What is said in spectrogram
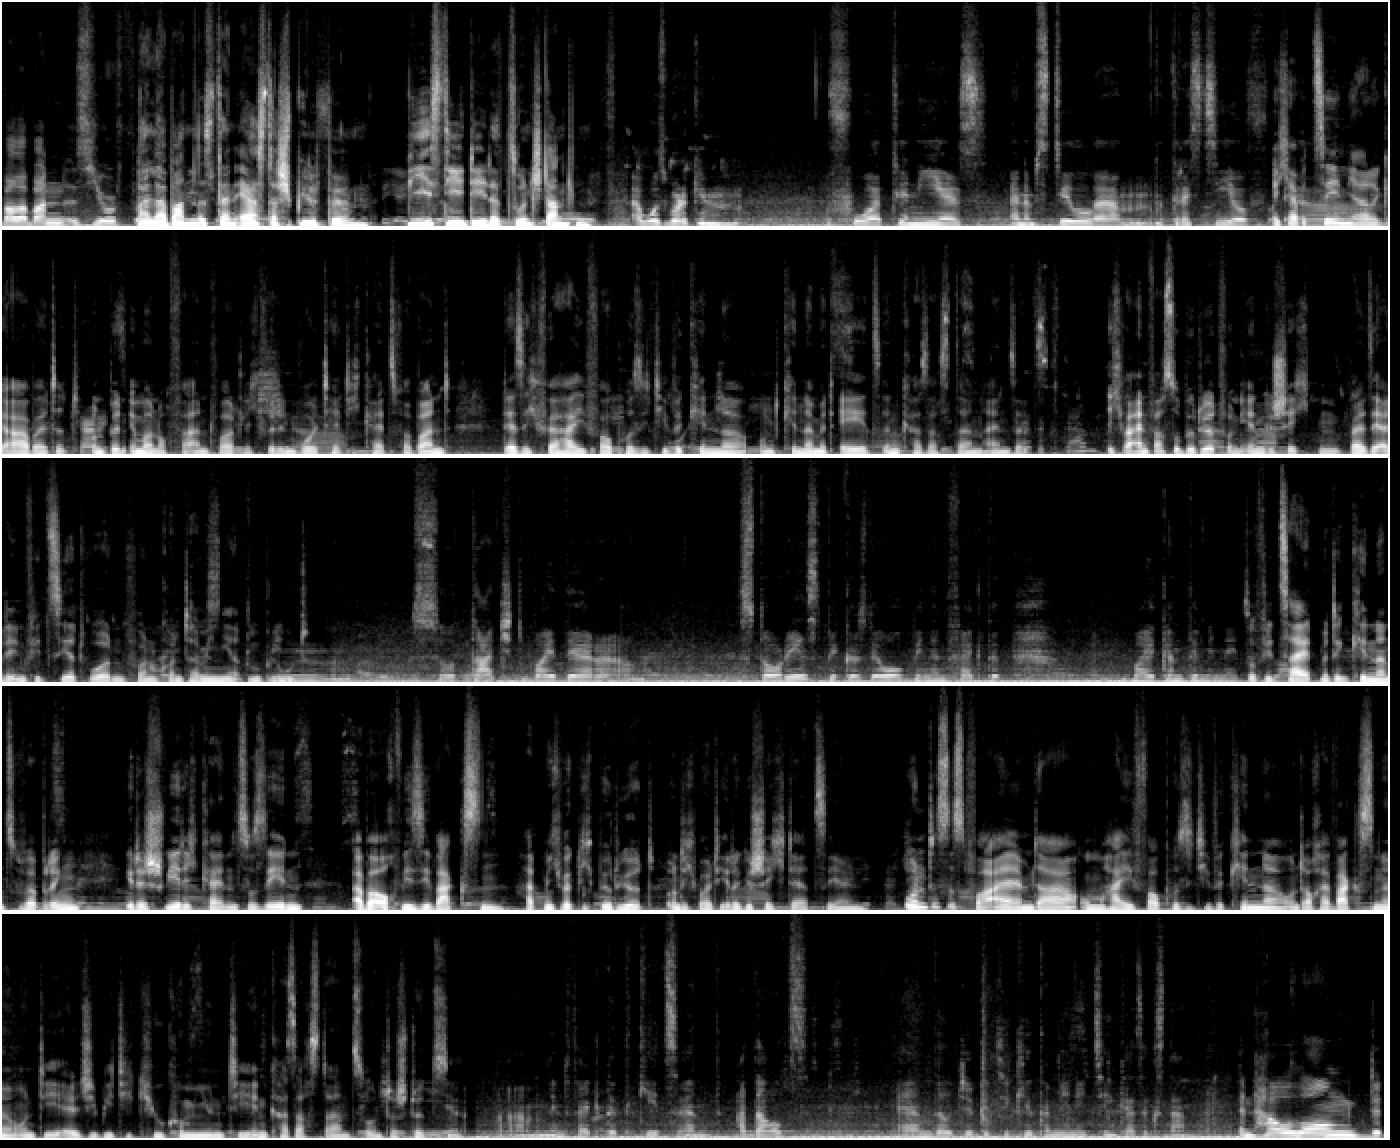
Balaban ist dein erster Spielfilm. Wie ist die Idee dazu entstanden? Ich habe zehn Jahre gearbeitet und bin immer noch verantwortlich für den Wohltätigkeitsverband, der sich für HIV-positive Kinder und Kinder mit AIDS in Kasachstan einsetzt. Ich war einfach so berührt von ihren Geschichten, weil sie alle infiziert wurden von kontaminiertem Blut. So touched by their stories because they all been infected so viel Zeit mit den Kindern zu verbringen, ihre Schwierigkeiten zu sehen, aber auch wie sie wachsen, hat mich wirklich berührt und ich wollte ihre Geschichte erzählen. Und es ist vor allem da, um HIV-positive Kinder und auch Erwachsene und die LGBTQ-Community in Kasachstan zu unterstützen.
